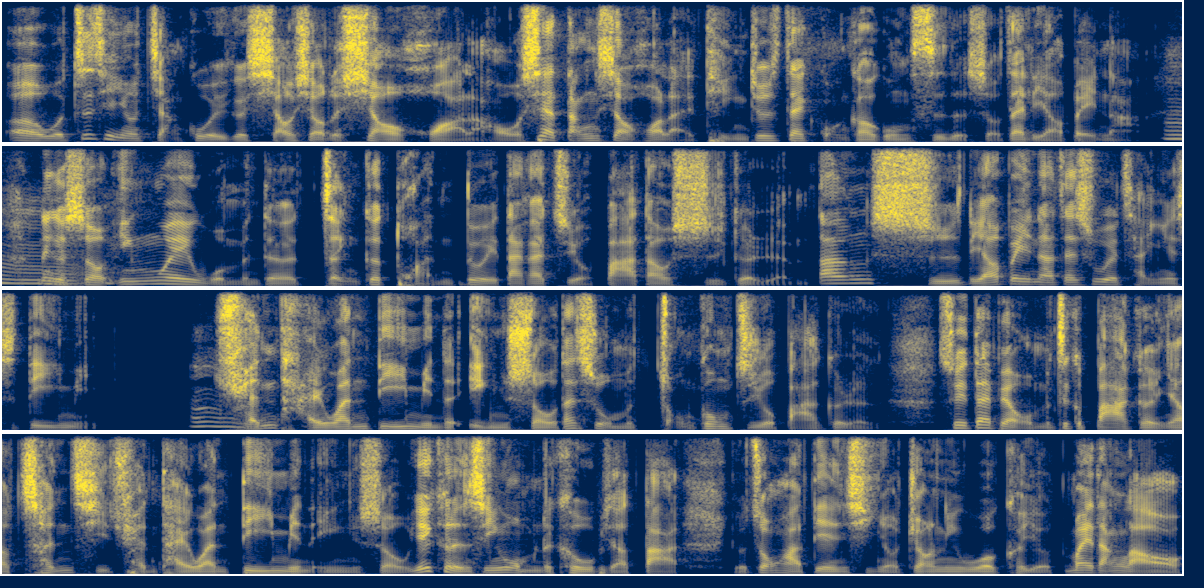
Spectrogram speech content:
呃，我之前有讲过一个小小的笑话啦，哈，我现在当笑话来听，就是在广告公司的时候，在里奥贝纳，嗯，那个时候，因为我们的整个团队大概只有八到十个人，当时里奥贝纳在数位产业是第一名。全台湾第一名的营收，但是我们总共只有八个人，所以代表我们这个八个人要撑起全台湾第一名的营收，也可能是因为我们的客户比较大，有中华电信，有 Johnny Walker，有麦当劳，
